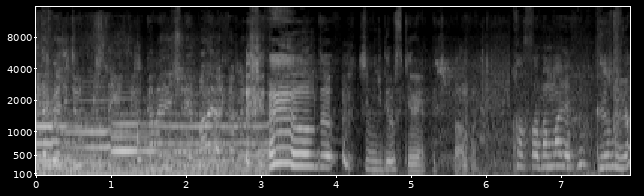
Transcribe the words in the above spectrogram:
gidemedi. Çabuk bir şey getir. Kamerayı şuraya bana ver kamerayı. oldu. Şimdi gidiyoruz Kerem'e peki falan. Kaslı adamlar yapıyor kırılmıyor.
